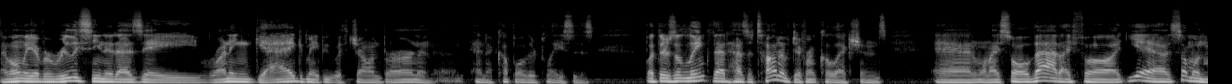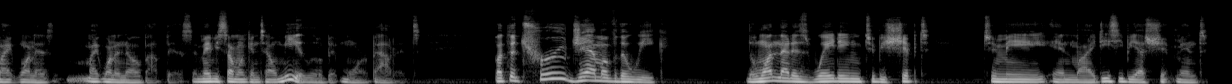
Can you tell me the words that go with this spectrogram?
I've only ever really seen it as a running gag, maybe with John Byrne and and a couple other places. But there's a link that has a ton of different collections, and when I saw that, I thought, yeah, someone might want to might want to know about this, and maybe someone can tell me a little bit more about it. But the true gem of the week, the one that is waiting to be shipped to me in my DCBS shipment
